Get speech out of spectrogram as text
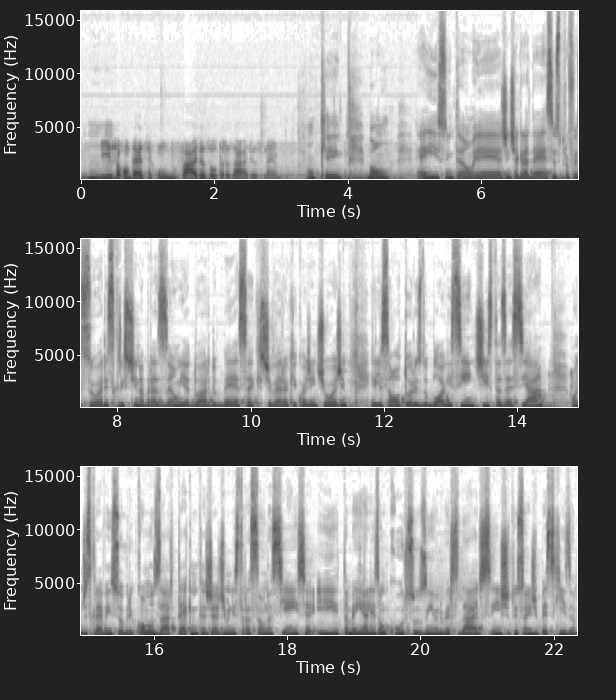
Uhum. E isso acontece com várias outras áreas, né? Ok. Bom, é isso então. É, a gente agradece os professores Cristina Brazão e Eduardo Bessa que estiveram aqui com a gente hoje. Eles são autores do blog Cientistas SA, onde escrevem sobre como usar técnicas de administração na ciência e também realizam cursos em universidades e instituições de pesquisa.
